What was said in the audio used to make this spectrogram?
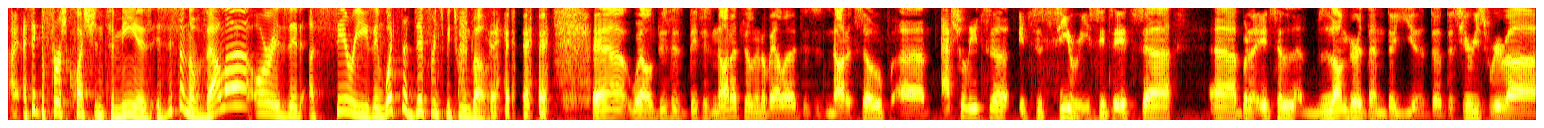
I think the first question to me is Is this a novella or is it a series? And what's the difference between both? Uh, well, this is this is not a telenovela. This is not a soap. Uh, actually, it's a it's a series. It's it's. Uh, uh, but it's a longer than the the, the series we're uh,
